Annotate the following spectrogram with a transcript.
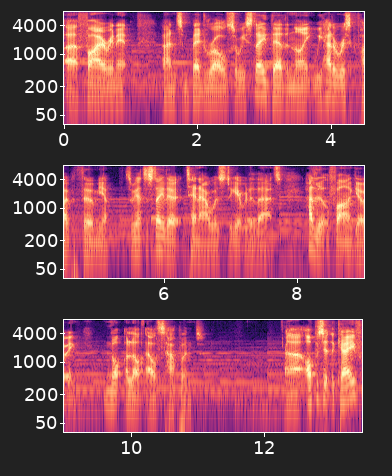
uh, fire in it and some bedroll. So we stayed there the night. We had a risk of hypothermia. So we had to stay there 10 hours to get rid of that. Had a little fire going. Not a lot else happened. Uh, opposite the cave,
